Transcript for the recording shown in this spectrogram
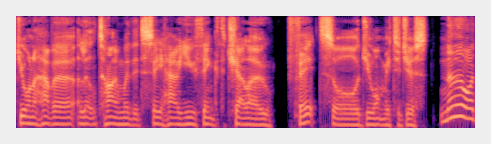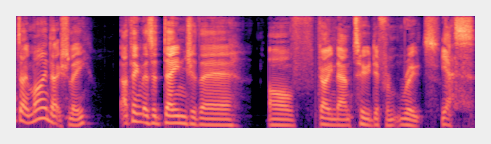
do you want to have a, a little time with it to see how you think the cello fits, or do you want me to just? No, I don't mind actually. I think there's a danger there of going down two different routes. Yes,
